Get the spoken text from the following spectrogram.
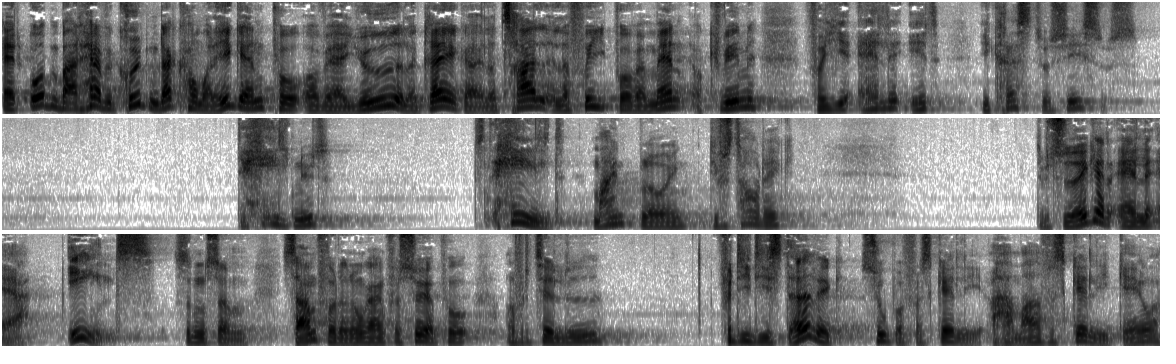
at åbenbart her ved kryben, der kommer det ikke an på at være jøde, eller græker, eller træl, eller fri på at være mand og kvinde, for I er alle et i Kristus Jesus. Det er helt nyt. Det er helt mindblowing. De forstår det ikke. Det betyder ikke, at alle er ens, sådan som samfundet nogle gange forsøger på at få det til at lyde. Fordi de er stadigvæk super forskellige og har meget forskellige gaver,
